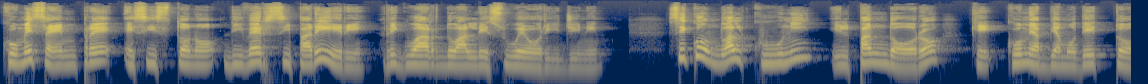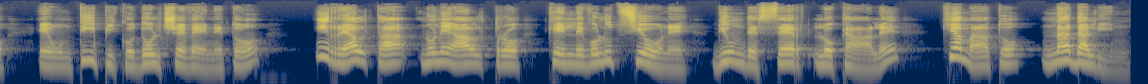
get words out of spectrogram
Come sempre esistono diversi pareri riguardo alle sue origini. Secondo alcuni, il Pandoro, che come abbiamo detto è un tipico dolce veneto, in realtà non è altro che l'evoluzione di un dessert locale chiamato Nadalin.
